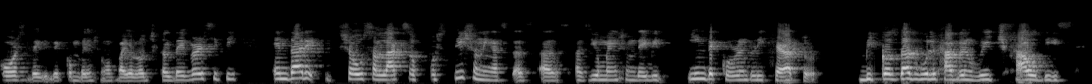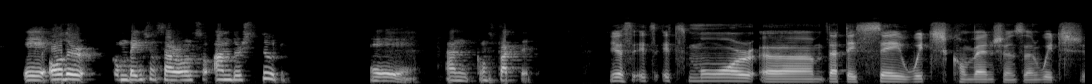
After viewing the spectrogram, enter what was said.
course, the, the Convention of Biological Diversity and that shows a lack of positioning, as, as, as, as you mentioned, David, in the current literature, because that will have enriched how these uh, other conventions are also understood uh, and constructed. Yes, it's it's more um, that they say which conventions and which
